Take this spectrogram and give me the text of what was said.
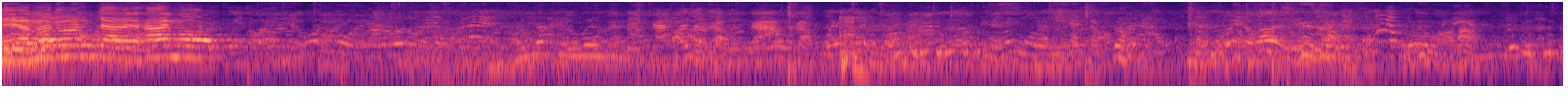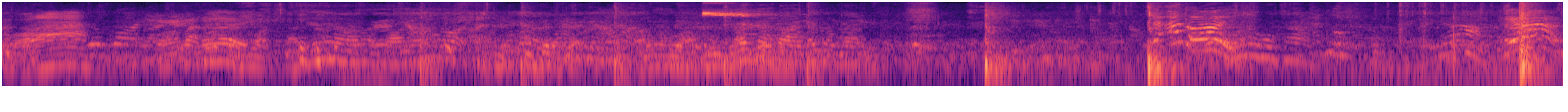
Điểm cho thôn trại hai một wow bạn ơi đã rồi yeah.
